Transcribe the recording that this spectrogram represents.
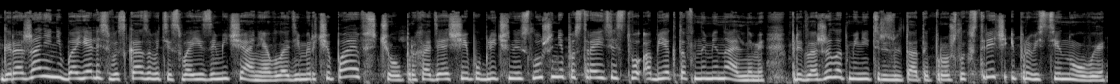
Горожане не боялись высказывать и свои замечания. Владимир Чапаев счел проходящие публичные слушания по строительству объектов номинальными, предложил отменить результаты прошлых встреч и провести новые.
